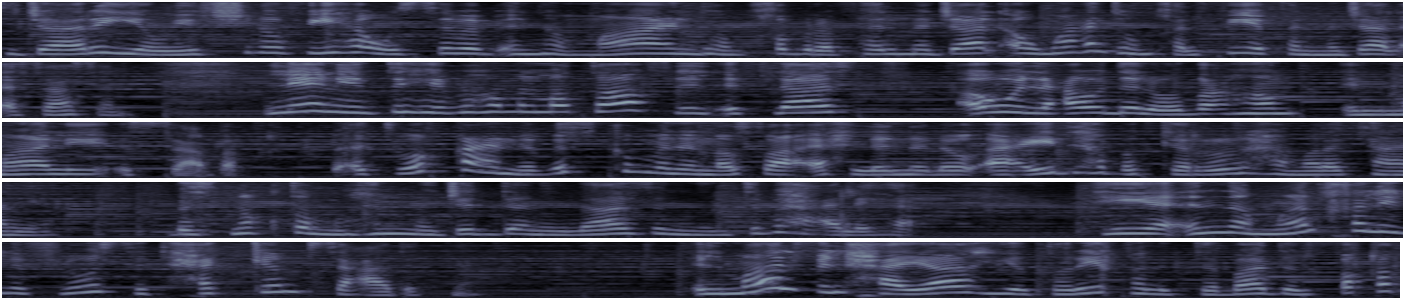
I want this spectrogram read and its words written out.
تجارية ويفشلوا فيها والسبب إنهم ما عندهم خبرة في هالمجال أو ما عندهم خلفية في المجال أساسا. لين ينتهي بهم المطاف للإفلاس أو العودة لوضعهم المالي السابق. أتوقع أن بسكم من النصائح لأن لو أعيدها بكررها مرة ثانية. بس نقطة مهمة جدا ولازم ننتبه عليها. هي أن ما نخلي الفلوس تتحكم بسعادتنا المال في الحياة هي طريقة للتبادل فقط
